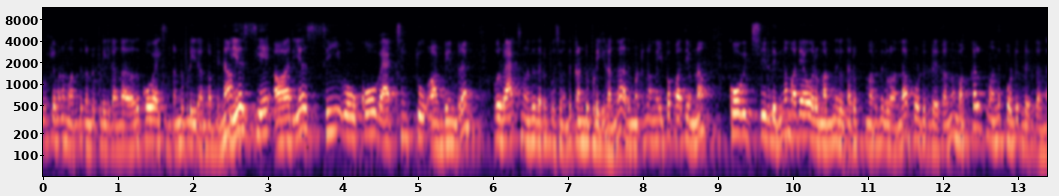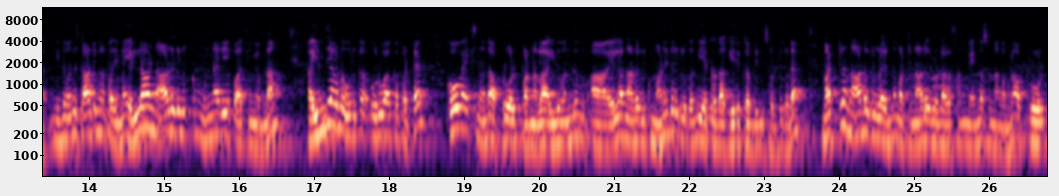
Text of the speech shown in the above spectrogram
முக்கியமான மருந்து கண்டுபிடிக்கிறாங்க? அதாவது கோவேக்சின் கண்டுபிடிக்கிறாங்க அப்படின்னா எஸ்ஏஆர்எஸ் சிஓ கோவேக்சின் டூ அப்படின்ற ஒரு வேக்சின் வந்து தடுப்பூசி வந்து கண்டுபிடிக்கிறாங்க. அது மட்டும் நம்ம இப்போ பார்த்தீங்கன்னா கோவிட்ஷீல்டு இந்த மாதிரியா ஒரு மருந்துகள் தடுப்பு மருந்துகள் வந்தால் போட்டுக்கிட்டு இருக்காங்க. மக்களுக்கு வந்து போட்டுக்கிட்டு இருக்காங்க. இது வந்து ஸ்டார்டிங்கில் பார்த்தீங்கன்னா எல்லா நாடுகளுக்கும் முன்னாடியே பார்த்தீங்க அப்படின்னா இந்தியாவில் உருக்க உருவாக்கப்பட்ட கோவேக்சின் வந்து அப்ரூவல் பண்ணலாம். இது வந்து எல்லா நாடுகளுக்கும் மனிதர்களுக்கு வந்து ஏற்றதாக இருக்குது அப்படின்னு சொல்லிட்டு கூட மற்ற நாடுகளில் இருந்து மற்ற நாடுகளோட அரசாங்கம் என்ன சொன்னாங்க அப்படின்னா அப்ரூவல்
